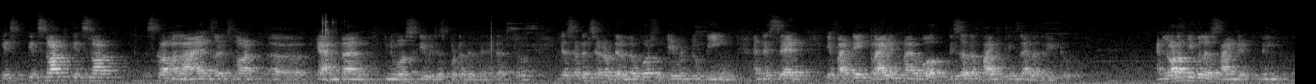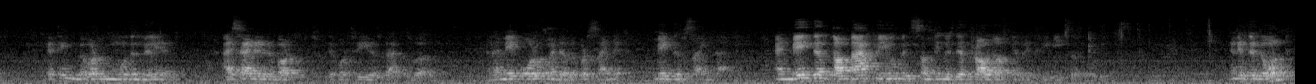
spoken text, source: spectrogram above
It's, it's not, it's not Scrum Alliance or it's not uh, Kanban University which has put up a manifesto. There's a certain set of developers who came into being and they said, if I take pride in my work, these are the five things I'll agree to. And a lot of people have signed it. I think about more than a million. I signed it about, about three years back as well. And I make all of my developers sign it, make them sign that. And make them come back to you with something which they're proud of every three weeks or four weeks. And if they don't,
